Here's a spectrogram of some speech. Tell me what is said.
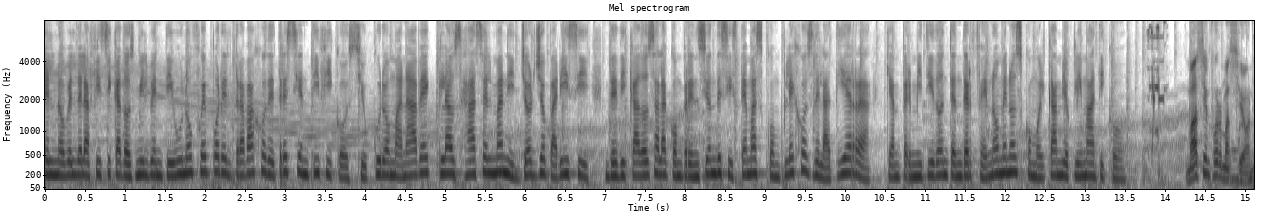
El Nobel de la Física 2021 fue por el trabajo de tres científicos, Yukuro Manabe, Klaus Hasselmann y Giorgio Parisi, dedicados a la comprensión de sistemas complejos de la Tierra, que han permitido entender fenómenos como el cambio climático. Más información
